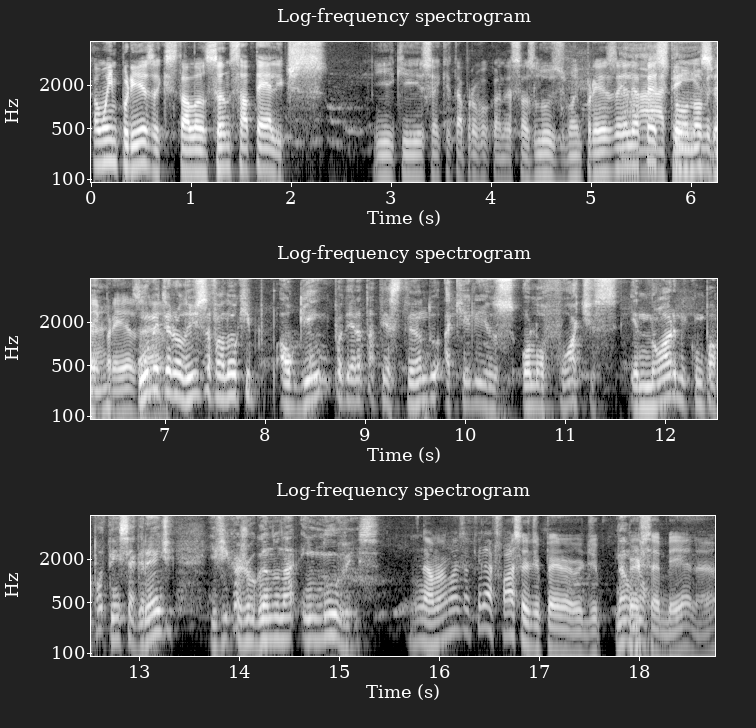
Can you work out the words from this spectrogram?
é uma empresa que está lançando satélites e que isso é que está provocando essas luzes. Uma empresa, ele Ah, até citou o nome isso, da é. empresa. O é. meteorologista falou que alguém poderia estar testando aqueles holofotes enormes com uma potência grande e fica jogando na, em nuvens. Não, mas- aquilo é fácil de, per- de Não, não. perceber, né?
